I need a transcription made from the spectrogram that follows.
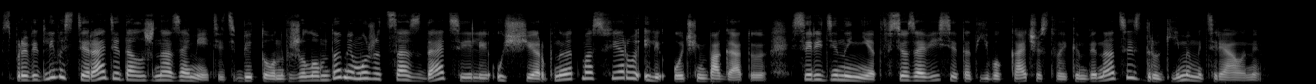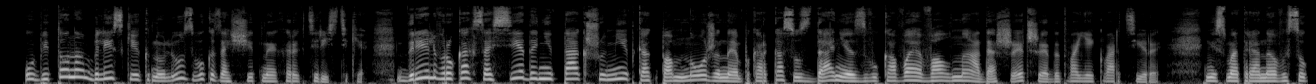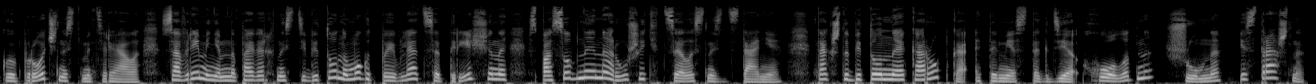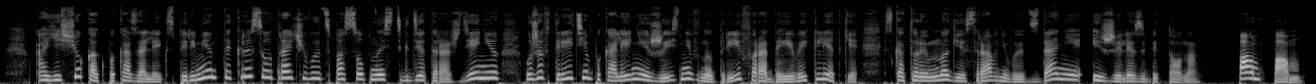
Справедливости ради должна заметить, бетон в жилом доме может создать или ущербную атмосферу, или очень богатую. Середины нет, все зависит от его качества и комбинации с другими материалами. У бетона близкие к нулю звукозащитные характеристики. Дрель в руках соседа не так шумит, как помноженная по каркасу здания звуковая волна, дошедшая до твоей квартиры. Несмотря на высокую прочность материала, со временем на поверхности бетона могут появляться трещины, способные нарушить целостность здания. Так что бетонная коробка — это место, где холодно, шумно и страшно. А еще, как показали эксперименты, крысы утрачивают способность способность к деторождению уже в третьем поколении жизни внутри фарадеевой клетки, с которой многие сравнивают здание из железобетона. Пам-пам!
